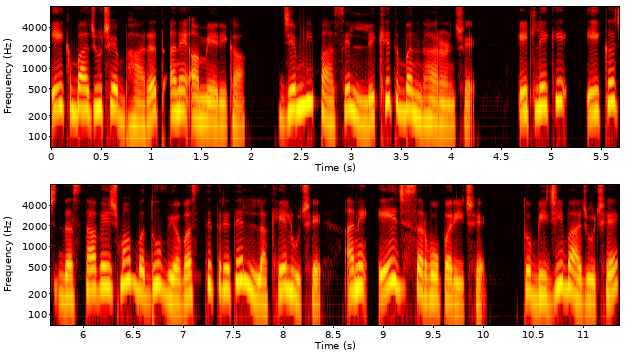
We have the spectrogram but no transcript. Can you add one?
એક બાજુ છે ભારત અને અમેરિકા, જેમની પાસે લિખિત બંધારણ છે, એટલે કે એક જ દસ્તાવેજમાં બધું વ્યવસ્થિત રીતે લખેલું છે અને એ જ સર્વોપરી છે. તો બીજી બાજુ છે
